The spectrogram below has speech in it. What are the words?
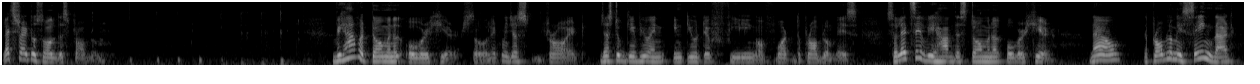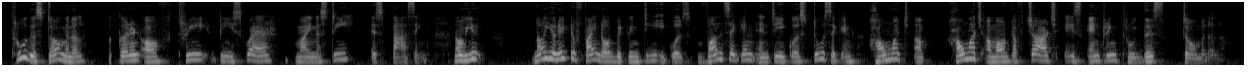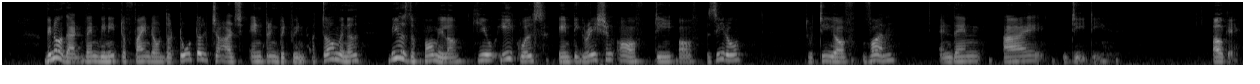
Let's try to solve this problem. We have a terminal over here. So let me just draw it just to give you an intuitive feeling of what the problem is. So let's say we have this terminal over here now the problem is saying that through this terminal a current of 3t square minus t is passing. Now you now you need to find out between t equals 1 second and t equals 2 second how much uh, how much amount of charge is entering through this terminal. We know that when we need to find out the total charge entering between a terminal, we use the formula q equals integration of t of 0 to t of 1 and then i dt okay.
